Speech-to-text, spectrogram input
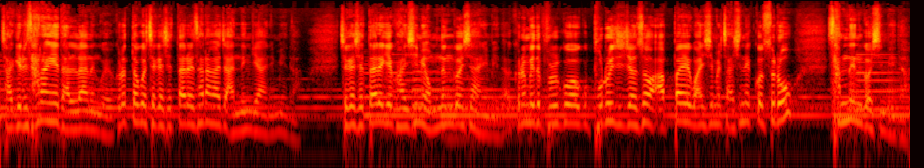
자기를 사랑해 달라는 거예요. 그렇다고 제가 제 딸을 사랑하지 않는 게 아닙니다. 제가 제 딸에게 관심이 없는 것이 아닙니다. 그럼에도 불구하고 부르짖어서 아빠의 관심을 자신의 것으로 삼는 것입니다.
